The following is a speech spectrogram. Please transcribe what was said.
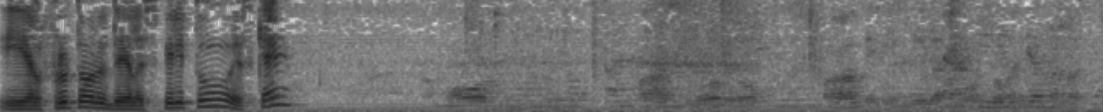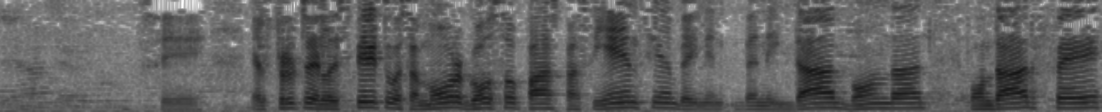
¿Y el fruto del Espíritu es qué? El fruto del Espíritu es amor, gozo, paz, paciencia, benignidad, bondad, bondad, fe,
